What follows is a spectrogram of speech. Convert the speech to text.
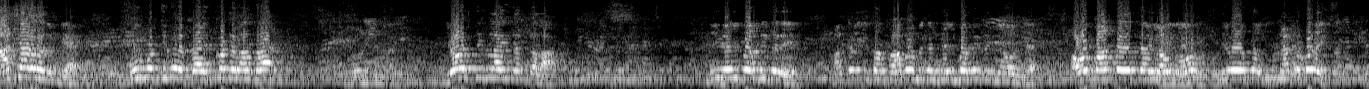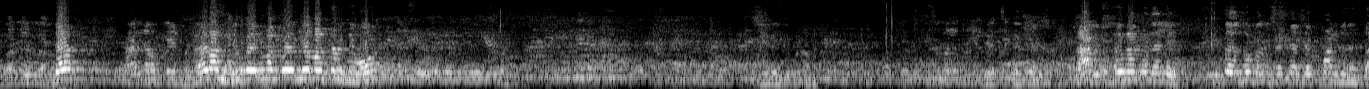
ನಾಶ ಆಗಲ್ಲ ನಿಮ್ಗೆ? ಮೂರ್ ಮೂರು ತಿಂಗಳು ಇಟ್ಕೊಟ್ಟಿಲ್ಲ ಅಂದ್ರೆ? ಏಳು ತಿಂಗಳಾಗಿದೆ ಅಂತಲ್ಲ. ನೀವ್ ಎಲ್ಲಿ ಬರ್ದಿದ್ದೀರಿ? ಮಕ್ಕಳಿಗೆ ಇಂಥ ಪ್ರಾಬ್ಲಮ್ ಇದೆ ಅಂತ ಹೇಳಿ ಬರ್ತಿದ್ದೀನಿ ಅವ್ರಿಗೆ. ಅವ್ರು ಮಾಡ್ತಾ ಇರ್ತಾರೆ ಅವರು ನೀವು ಡಾಕ್ಟರ್ ಕೊಡಿ. ಮೇಡಮ್, ನಿಮ್ಮ ಹೆಣ್ಮಕ್ಳು ಹಿಂಗೆ ಮಾಡ್ತಾರೆ ನೀವು. ಡಾಕ್ಟರ್ ಶ್ರೀರಂಗದಲ್ಲಿ ಇಂಥ ಬಂದು ಚೆಕ್ ಚೆಕ್ ಮಾಡಿದ್ದೀನಿ ಅಂತ.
